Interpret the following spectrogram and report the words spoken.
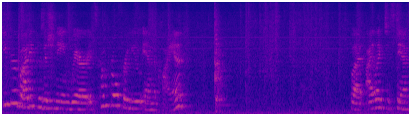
keep your body positioning where it's comfortable for you and the client. But I like to stand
